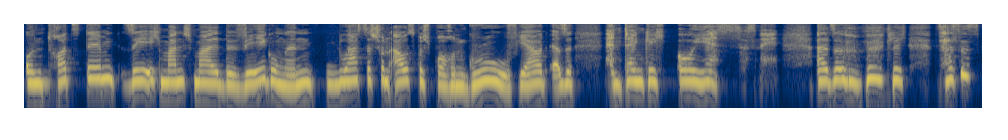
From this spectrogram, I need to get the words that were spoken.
Und trotzdem sehe ich manchmal Bewegungen, du hast es schon ausgesprochen, Groove, ja, also dann denke ich, oh yes, nee. Also wirklich, das ist,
